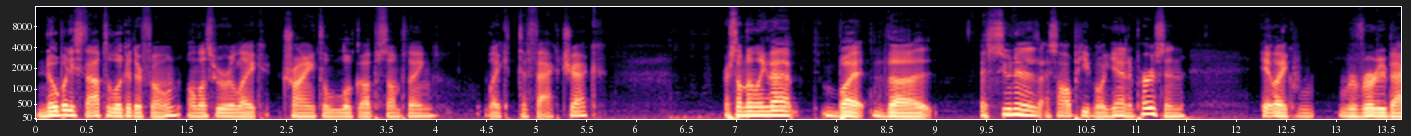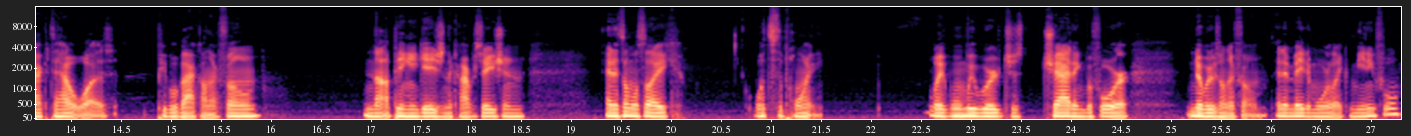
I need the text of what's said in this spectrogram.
Nobody stopped to look at their phone unless we were like trying to look up something like to fact check or something like that. But the as soon as I saw people again in person, it like reverted back to how it was. People back on their phone, not being engaged in the conversation, and it's almost like, what's the point? Like when we were just chatting before, nobody was on their phone, and it made it more like meaningful.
